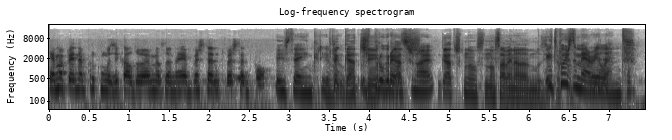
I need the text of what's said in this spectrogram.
É uma pena porque o musical do Hamilton é bastante, bastante bom. Isto é incrível gatos, os progressos, gatos, não é? Gatos que não, não sabem nada de música. E depois de Maryland?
